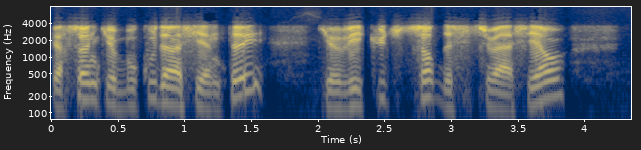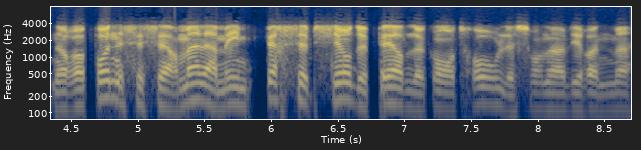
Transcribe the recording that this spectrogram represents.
Personne qui a beaucoup d'ancienneté, qui a vécu toutes sortes de situations, n'aura pas nécessairement la même perception de perdre le contrôle de son environnement.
